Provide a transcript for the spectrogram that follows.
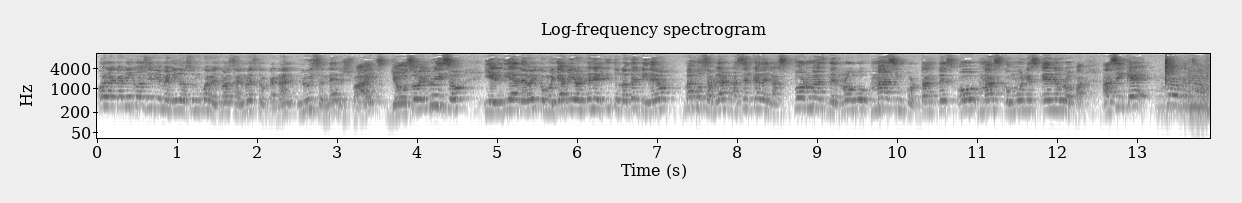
Hola canijos y bienvenidos un jueves más a nuestro canal Luiso Nerschweiz. Yo soy Luiso y el día de hoy, como ya vieron en el título del video, vamos a hablar acerca de las formas de robo más importantes o más comunes en Europa. Así que, comenzamos.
